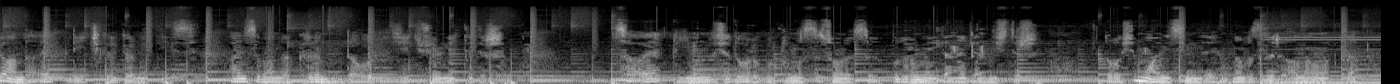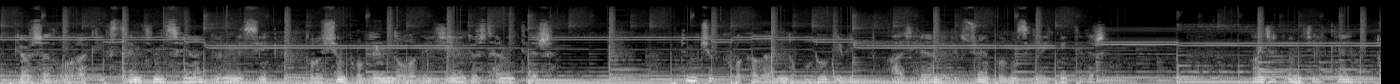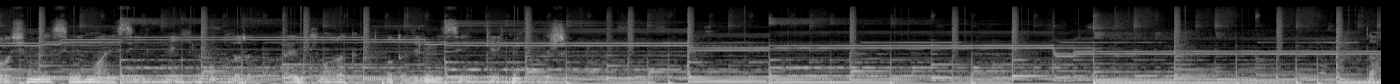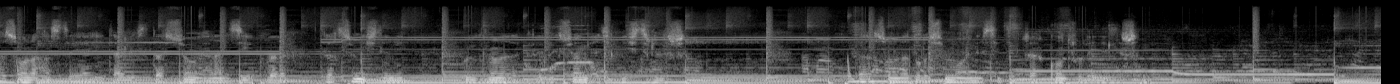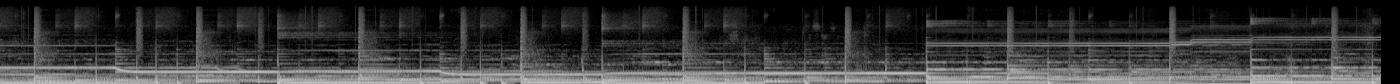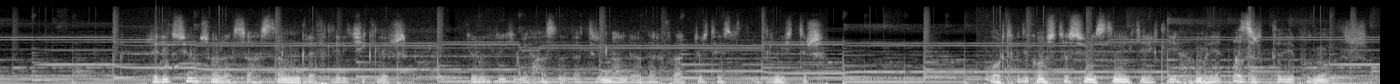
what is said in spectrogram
Şu anda ayak bileği çıkığı görmekteyiz. Aynı zamanda kırığın da olabileceği düşünülmektedir. Sağ ayak bileğinin dışa doğru burkulması sonrası bu durum meydana gelmiştir. Dolaşım muayenesinde nabızları anlamamakta, görsel olarak ekstremitinin sıyana görünmesi dolaşım probleminde olabileceğini göstermektedir. Tüm çık vakalarında olduğu gibi acilen redüksiyon yapılması gerekmektedir. Öncelikle dolaşım ve sinir muayenesi ile ilgili bulguları ayrıntılı olarak not edilmesi gerekmektedir. Daha sonra hastaya yeterli sedasyon ve analizi yapılarak traksiyon işlemi uygulanarak redüksiyon gerçekleştirilir. Daha sonra dolaşım muayenesi tekrar kontrol edilir. Redüksiyon sonrası hastanın grafikleri çekilir. Görüldüğü gibi hastada trimallörler fraktür tespit edilmiştir. Ortopedi konsültasyon istenir gerekli ameliyat hazırlıkları yapılmalıdır.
